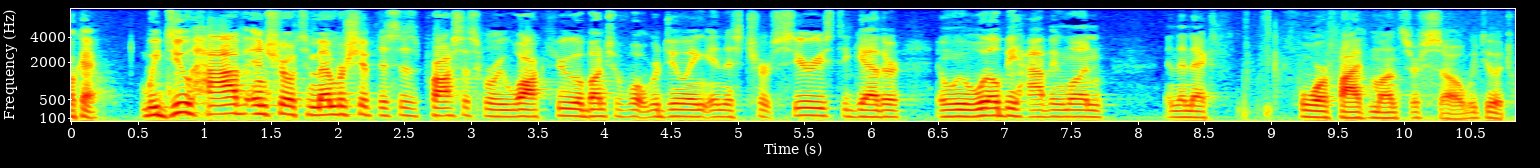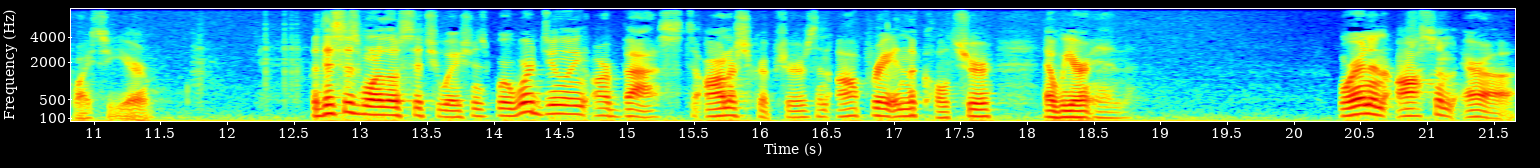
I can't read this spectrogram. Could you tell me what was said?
Okay, we do have Intro to Membership. This is a process where we walk through a bunch of what we're doing in this church series together, and we will be having one in the next four or five months or so. We do it twice a year. But this is one of those situations where we're doing our best to honor scriptures and operate in the culture that we are in. We're in an awesome era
